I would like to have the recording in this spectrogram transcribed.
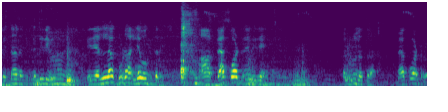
ಕೃಷ್ಣಾ ನದಿ ಕಂಡಿದ್ದೀವಿ ಇದೆಲ್ಲ ಕೂಡ ಅಲ್ಲೇ ಹೋಗ್ತದೆ. ಆ ಬ್ಯಾಕ್ ವಾಟರ್ ಏನಿದೆ? ಕರ್ನೂಲ್ ಹತ್ರ ಬ್ಯಾಕ್ ವಾಟರ್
